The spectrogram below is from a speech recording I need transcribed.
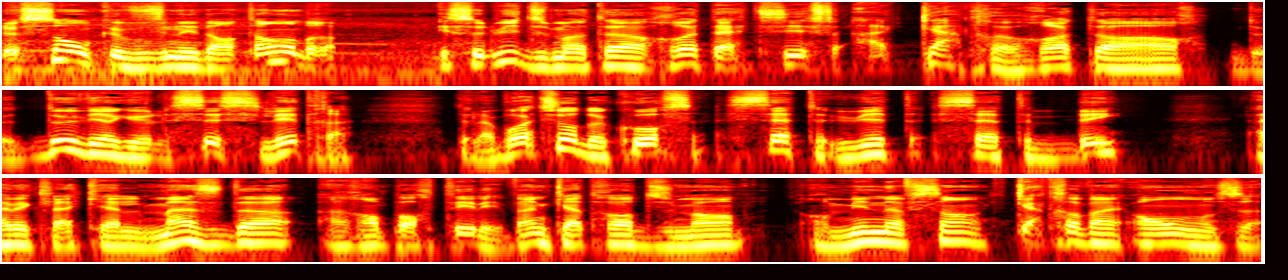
Le son que vous venez d'entendre est celui du moteur rotatif à quatre rotors de 2,6 litres de la voiture de course 787B avec laquelle Mazda a remporté les 24 heures du Mans en 1991.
